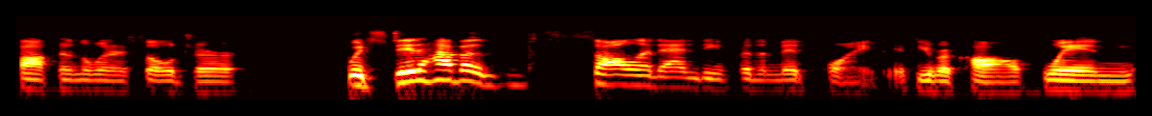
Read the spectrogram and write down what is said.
Falcon and the Winter Soldier, which did have a solid ending for the midpoint, if you recall, when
